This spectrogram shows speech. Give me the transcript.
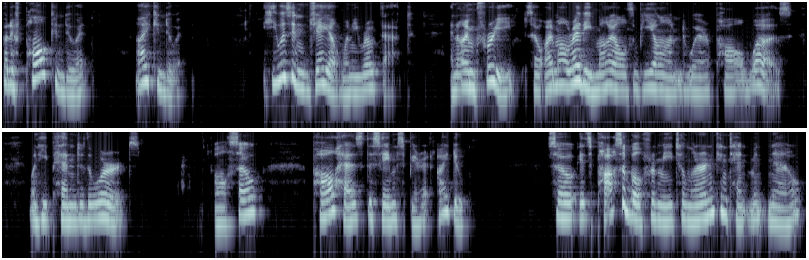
but if Paul can do it, I can do it. He was in jail when he wrote that, and I'm free, so I'm already miles beyond where Paul was when he penned the words. Also, Paul has the same spirit I do. So it's possible for me to learn contentment now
